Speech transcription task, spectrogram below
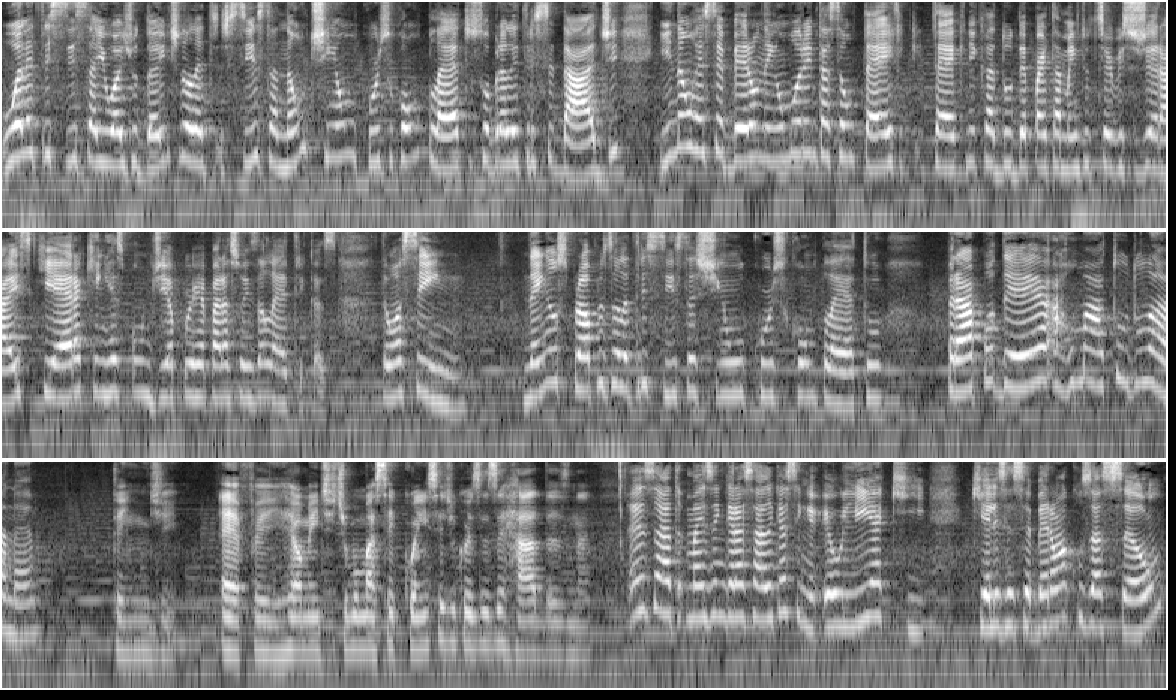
o eletricista e o ajudante do eletricista não tinham um curso completo sobre eletricidade e não receberam nenhuma orientação técnica do Departamento de Serviços Gerais, que era quem respondia por reparações elétricas. Então, assim, nem os próprios eletricistas tinham o curso completo para poder arrumar tudo lá, né? Entendi. É, foi realmente tipo uma sequência de coisas erradas, né? Exato, mas é engraçado que assim, eu li aqui que eles receberam acusação,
